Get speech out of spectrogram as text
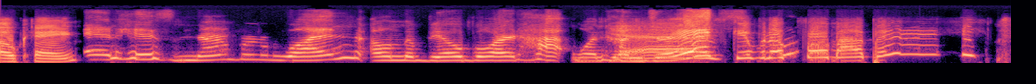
Okay. And his number one on the Billboard Hot 100. Yes, give it up for my baby.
